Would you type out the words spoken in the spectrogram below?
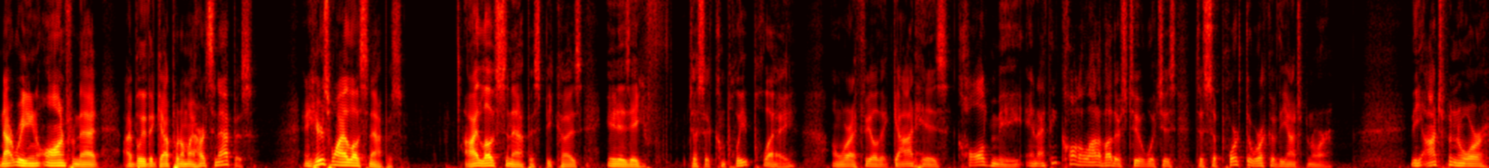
not reading on from that, I believe that God put on my heart Sinapis. And here's why I love Sinapis I love Sinapis because it is a just a complete play on where I feel that God has called me, and I think called a lot of others too, which is to support the work of the entrepreneur. The entrepreneur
